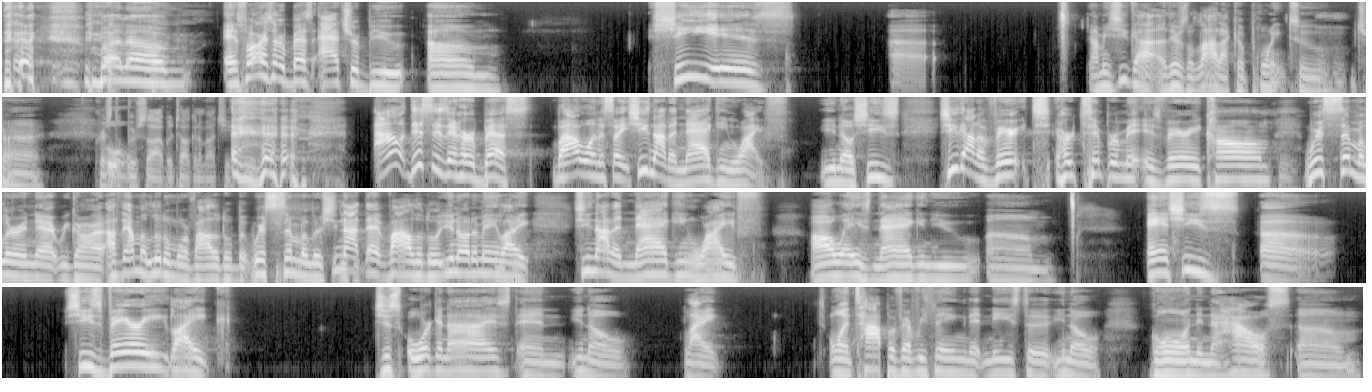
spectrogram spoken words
but um as far as her best attribute um she is uh i mean she got there's a lot i could point to Mm-hmm. Trying. Crystal Broussard, we're talking about you. I don't, this isn't her best but i want to say she's not a nagging wife. You know she's she's got a very t- her temperament is very calm. We're similar in that regard. I think i'm a little more volatile but we're similar. She's not that volatile you know what i mean? Like she's not a nagging wife always nagging you um and she's uh she's very like just organized and you know like on top of everything that needs to you know go on in the house um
